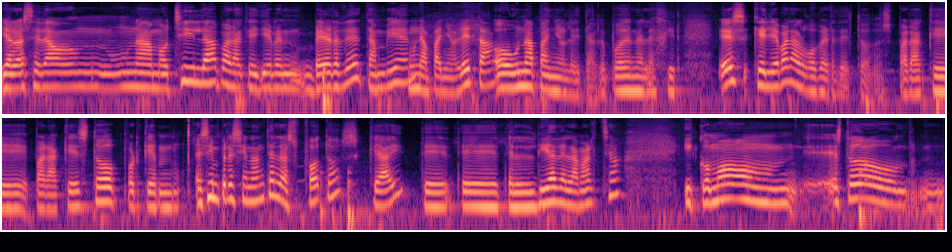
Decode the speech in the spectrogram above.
y ahora se da un- una mochila para que lleven verde también. Una pañoleta. o una pañoleta que pueden elegir. Es que llevar algo verde todos para que para que esto porque mm, es impresionante las fotos que hay de- de- del día de la marcha y cómo mm, esto mm,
